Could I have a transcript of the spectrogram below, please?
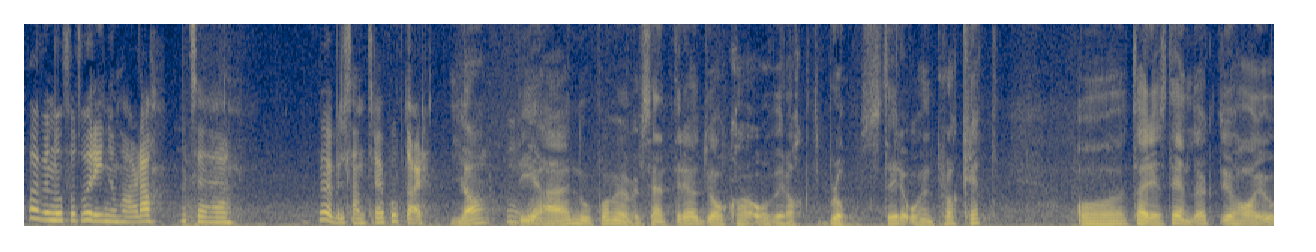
har vi nå fått vært innom her, da. til møbelsenteret på Oppdal. Ja, vi er nå på møbelsenteret. Du har overrakt blomster og en plakett. Og Terje Stenløk, du har jo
